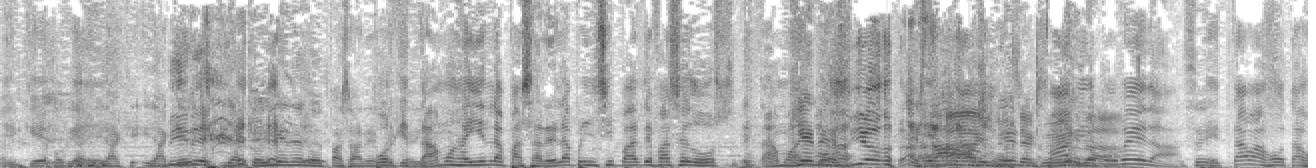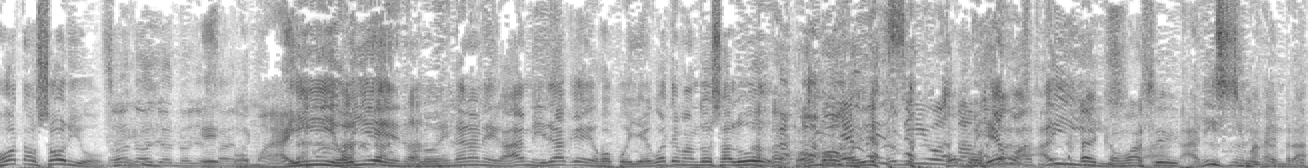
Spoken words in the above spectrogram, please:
¿Y qué? Porque, ¿Y a qué, y a qué- Mire. y a qué viene lo de pasarela? porque ¿Qué estábamos ahí en la pasarela principal de fase 2. Estábamos ¿Quién ahí es? Estaba ¿quién es? Fabio Acuerda. Poveda, Sí. estaba JJ Osorio. No, no, yo no, yo Eh, estaba como ahí, oye, no lo vengan a negar. Mira que Jopo Yegua te mandó saludos. ¿Cómo? Muy defensivo, Jopo Fabio. Yegua, ay, ¿Cómo así? bacanísima hembra.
